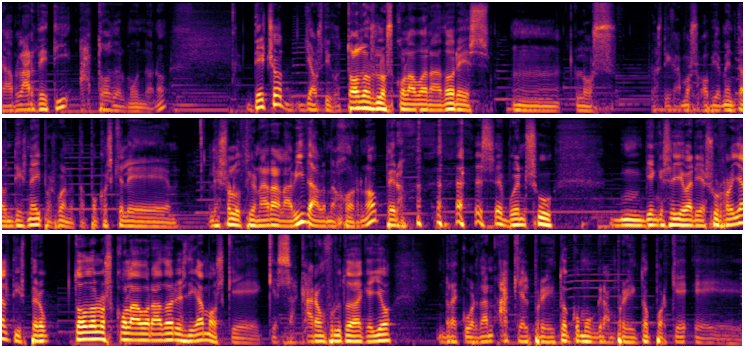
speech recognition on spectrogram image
hablar de ti a todo el mundo. ¿no? De hecho, ya os digo, todos los colaboradores, mm, los, los, digamos, obviamente a un Disney, pues bueno, tampoco es que le, solucionara la vida a lo mejor, ¿no? Pero ese buen su mm, bien que se llevaría sus royalties, pero todos los colaboradores, digamos, que, que, sacaron fruto de aquello, recuerdan aquel proyecto como un gran proyecto porque eh,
